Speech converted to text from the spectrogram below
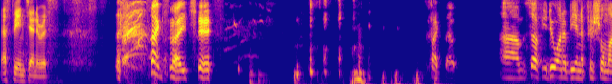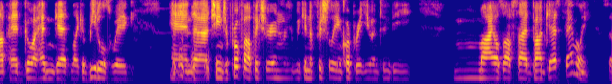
That's being generous. thanks, mate. Cheers. It's fucked up. Um, so if you do want to be an official mop head, go ahead and get like a Beatles wig and uh, change your profile picture, and we can officially incorporate you into the Miles Offside podcast family. So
